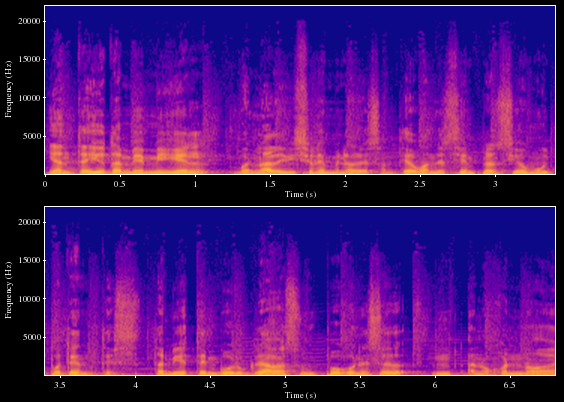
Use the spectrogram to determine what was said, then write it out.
Y ante ello también, Miguel, bueno, las divisiones menores de Santiago Wander siempre han sido muy potentes. También te involucrabas un poco en ese, a lo mejor no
